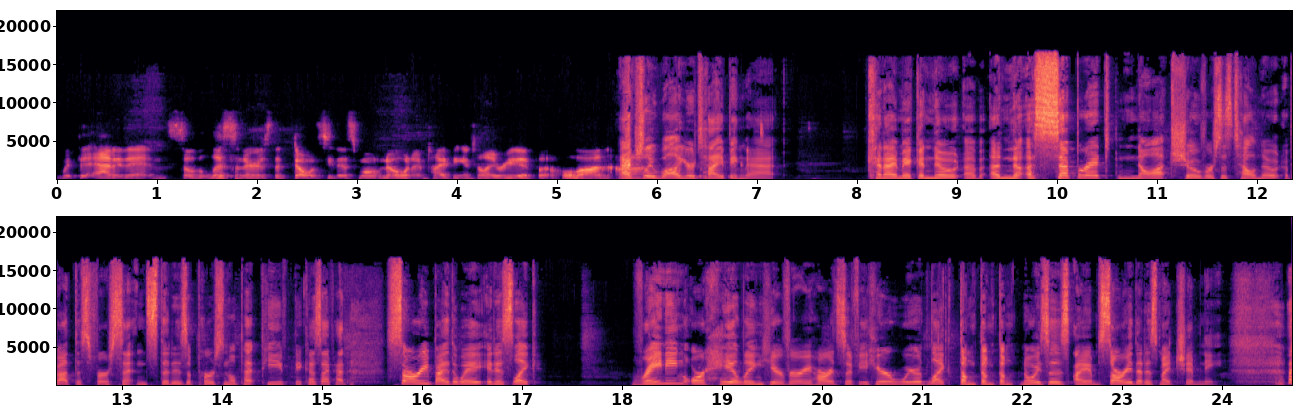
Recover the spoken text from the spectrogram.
with the added in, so the listeners that don't see this won't know what I'm typing until I read it. But hold on, uh, Actually, while you're typing that, can I make a note of a separate, not show versus tell note about this first sentence that is a personal pet peeve because I've had. Sorry, by the way, it is like raining or hailing here very hard. So if you hear weird like thunk thunk thunk noises, I am sorry. That is my chimney.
